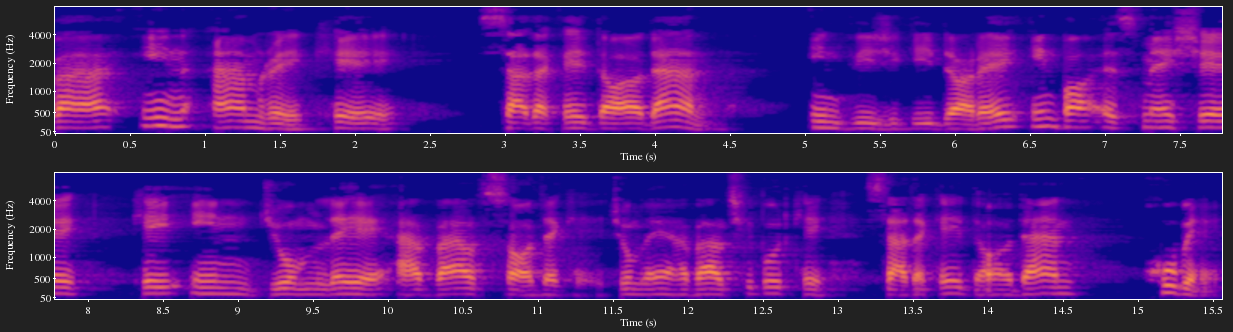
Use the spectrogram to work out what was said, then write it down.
و این امره که صدقه دادن این ویژگی داره این باعث میشه که این جمله اول صادقه. جمله اول چی بود؟ که صدقه دادن خوبه.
